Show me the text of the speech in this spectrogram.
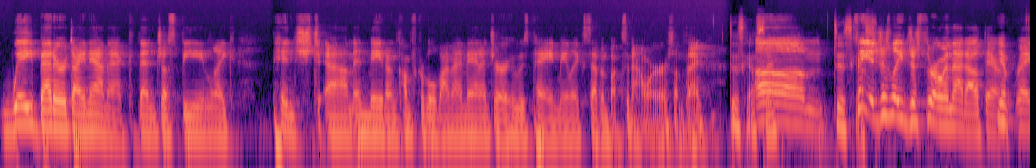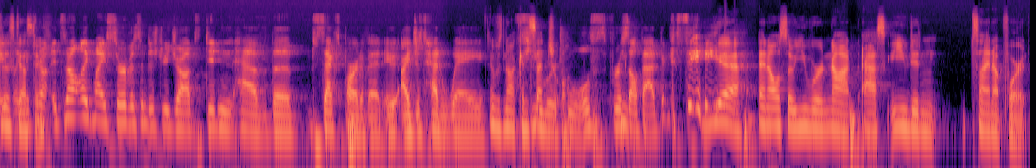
way better dynamic than just being like pinched um, and made uncomfortable by my manager, who was paying me like seven bucks an hour or something. Disgusting. Um, so Disgusting. yeah, just like just throwing that out there, Yep, right? Like, disgusting. it's, not, it's not like my service industry jobs didn't have the sex part of it. It- I just had way It was not consensual. tools for self advocacy. yeah, and also you were not ask. You didn't sign up for it.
